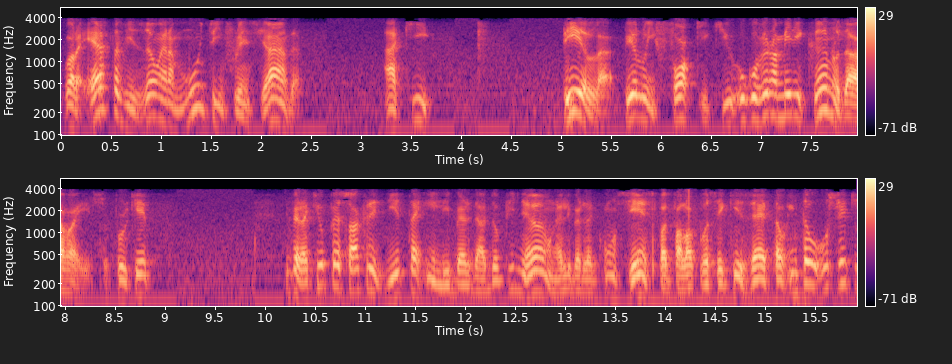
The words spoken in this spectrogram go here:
agora, esta visão era muito influenciada aqui pela, pelo enfoque que o governo americano dava a isso, porque Aqui o pessoal acredita em liberdade de opinião, né, liberdade de consciência, pode falar o que você quiser. Então, então o sujeito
